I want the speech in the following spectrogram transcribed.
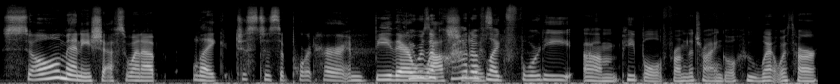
so many chefs went up like just to support her and be there. There was a crowd was of like forty um, people from the Triangle who went with her.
